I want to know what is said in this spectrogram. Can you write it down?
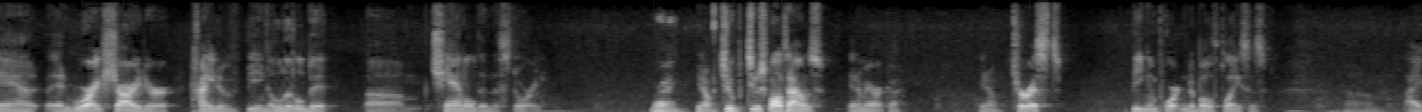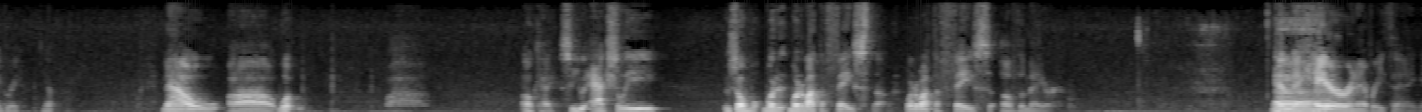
and and Roy Scheider kind of being a little bit um, channeled in the story. Right. You know, two two small towns in America. You know, tourists being important to both places. Um, I agree. Yep. Now, uh, what? Okay, so you actually. So what? What about the face, though? What about the face of the mayor? And the Uh. hair and everything.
